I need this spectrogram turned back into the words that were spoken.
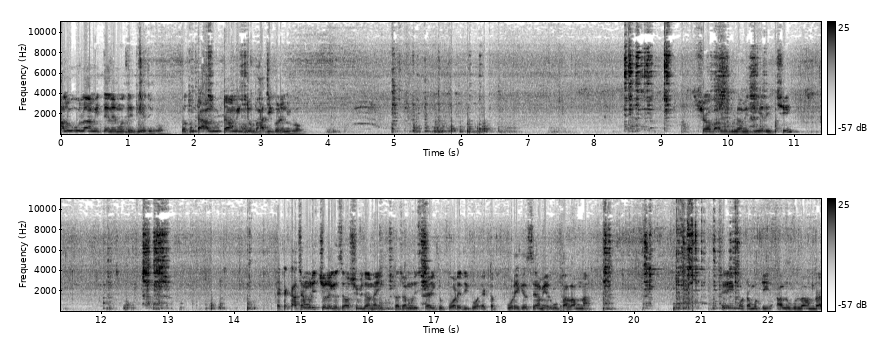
আলুগুলো আমি তেলের মধ্যে দিয়ে দিব। প্রথমটা আলুটা আমি একটু ভাজি করে নিব। সব আলুগুলো আমি দিয়ে দিচ্ছি। একটা কাঁচামরিচ চলে গেছে, অসুবিধা নাই। কাঁচামরিচটা একটু পরে দিব, একটা পরে গেছে, আমি আর উঠালাম না। এই মোটামুটি আলুগুলো আমরা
